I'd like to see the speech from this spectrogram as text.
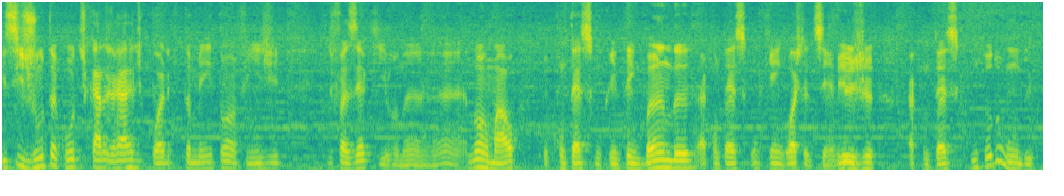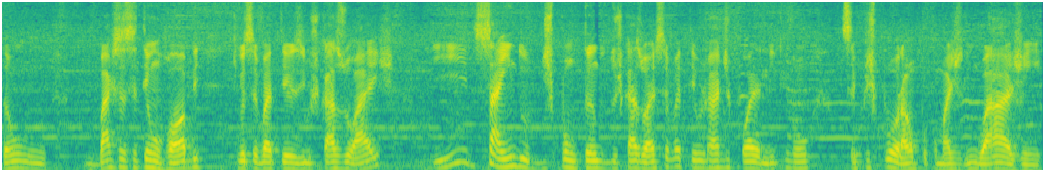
e se junta com outros caras hardcore que também estão afins de, de fazer aquilo, né? É normal, acontece com quem tem banda, acontece com quem gosta de cerveja, acontece com todo mundo. Então basta você ter um hobby que você vai ter os casuais e saindo, despontando dos casuais, você vai ter os hardcore ali que vão sempre explorar um pouco mais de linguagem,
